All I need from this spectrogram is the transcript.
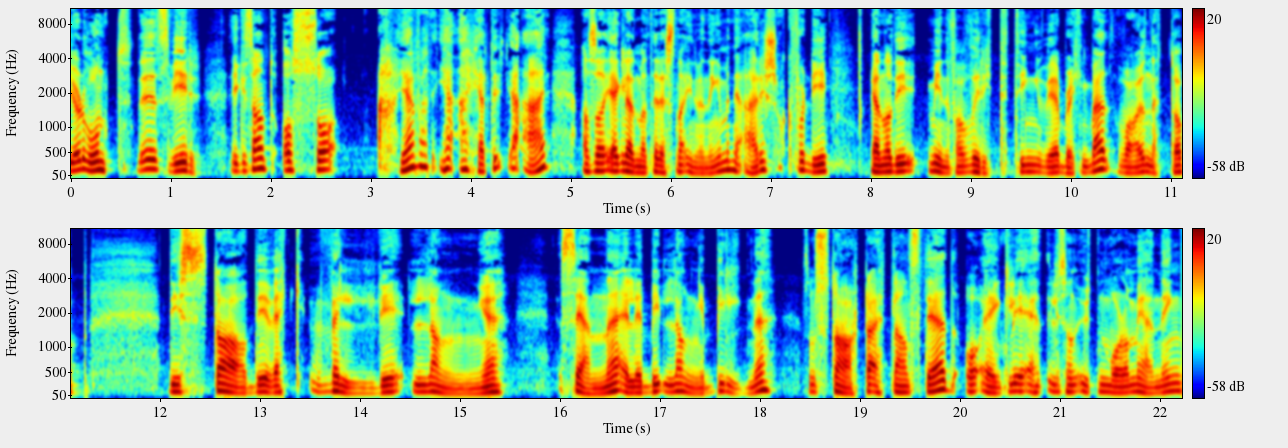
gjør det vondt. Det svir. Ikke sant? Og så jeg, vet, jeg er helt Jeg er Altså, jeg gleder meg til resten av innvendingen, men jeg er i sjokk fordi en av de mine favorittting ved Breaking Bad var jo nettopp de stadig vekk veldig lange scenene, eller lange bildene, som starta et eller annet sted, og egentlig litt sånn uten mål og mening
